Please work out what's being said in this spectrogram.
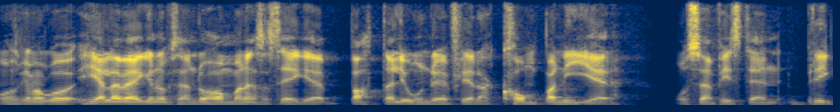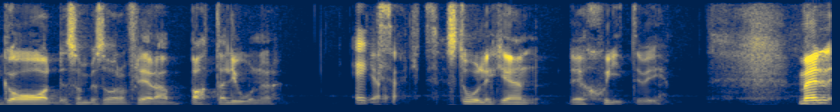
Och ska man gå hela vägen upp sen, då har man nästa steg bataljon, det är flera kompanier. Och sen finns det en brigad som består av flera bataljoner. Exakt. Storleken, det skiter vi. Men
